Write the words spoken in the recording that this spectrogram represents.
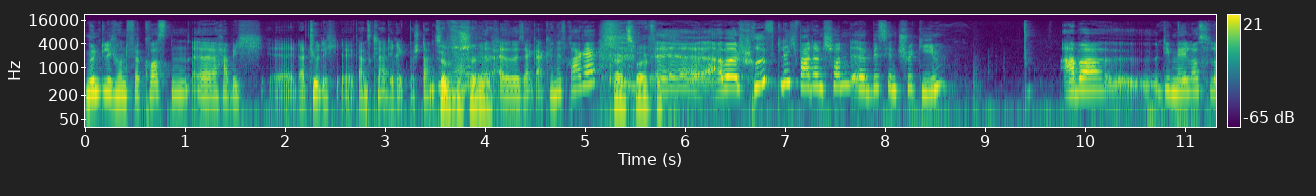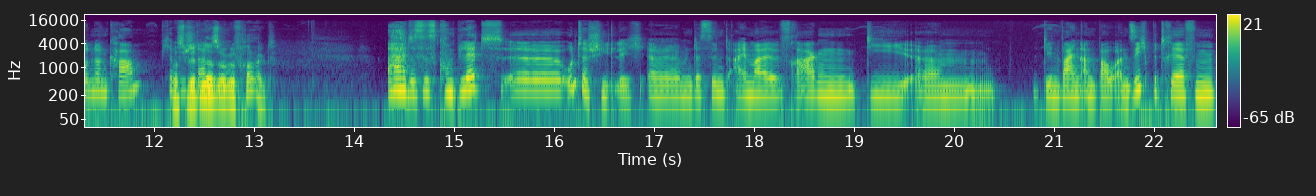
Mündlich und verkosten äh, habe ich äh, natürlich äh, ganz klar direkt bestanden. Selbstverständlich. Ja, also ist ja gar keine Frage. Kein Zweifel. Äh, aber schriftlich war dann schon äh, ein bisschen tricky. Aber die Mail aus London kam. Was wird denn da so gefragt? Ah, das ist komplett äh, unterschiedlich. Ähm, das sind einmal Fragen, die ähm, den Weinanbau an sich betreffen.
